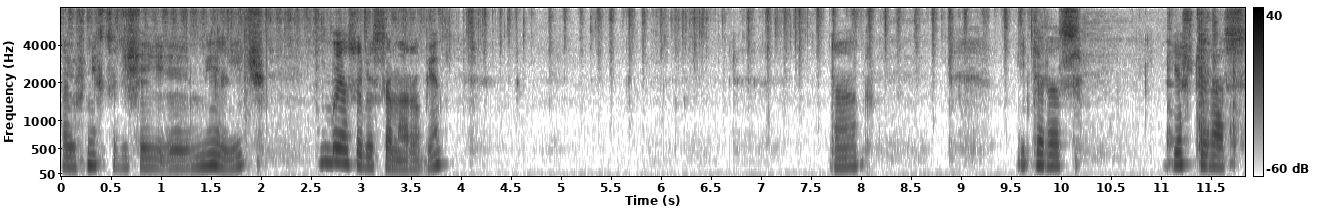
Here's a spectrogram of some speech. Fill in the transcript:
a już nie chcę dzisiaj y, mielić, bo ja sobie sama robię. Tak. I teraz jeszcze raz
